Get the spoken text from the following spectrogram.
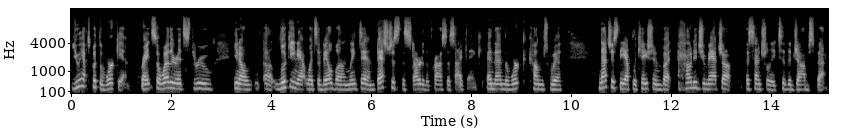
you have to put the work in right? So whether it's through you know uh, looking at what's available on linkedin that's just the start of the process i think. And then the work comes with not just the application but how did you match up essentially to the job spec?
